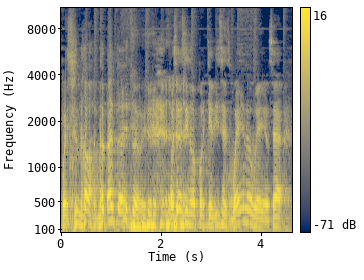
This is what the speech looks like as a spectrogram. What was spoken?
Pues no, no tanto eso, güey. O sea, sino porque dices, bueno, güey, o sea,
